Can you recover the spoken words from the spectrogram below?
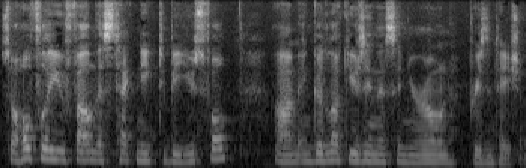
So hopefully you found this technique to be useful um, and good luck using this in your own presentations.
